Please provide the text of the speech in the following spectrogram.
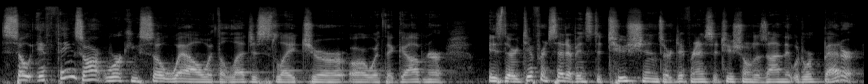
so if things aren't working so well with the legislature or with the governor, is there a different set of institutions or different institutional design that would work better?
